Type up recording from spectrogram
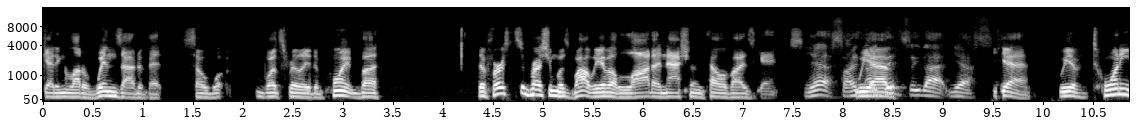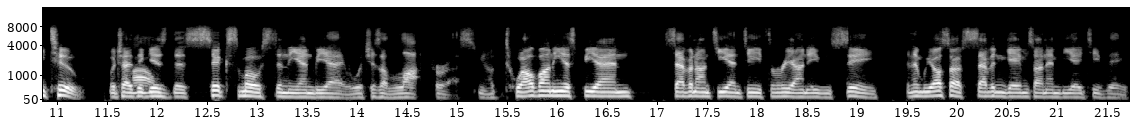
getting a lot of wins out of it. So what what's really the point? But the first impression was, wow, we have a lot of nationally televised games. Yes, I, We I have- did see that. Yes. Yeah, we have 22, which I think is the sixth most in the NBA, which is a lot for us. You know, 12 on ESPN, seven on TNT, three on ABC, and then we also have seven games on NBA TV.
